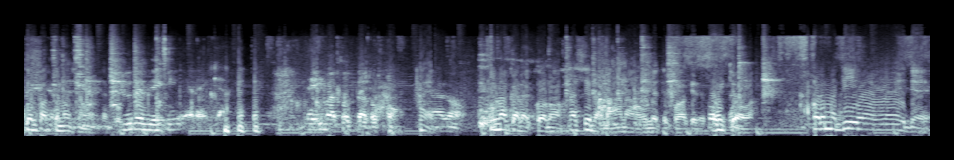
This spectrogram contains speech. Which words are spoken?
テンパってましたもんね。充電できんやないか。で、今撮ったとこ、はい今からこの柱の穴を埋めていくわけですね、今日は。これも DIY で、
